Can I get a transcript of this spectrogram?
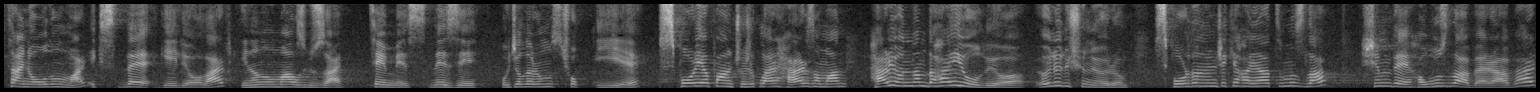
İki tane oğlum var. İkisi de geliyorlar. İnanılmaz güzel, temiz, nezih. Hocalarımız çok iyi. Spor yapan çocuklar her zaman her yönden daha iyi oluyor. Öyle düşünüyorum. Spordan önceki hayatımızla Şimdi havuzla beraber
